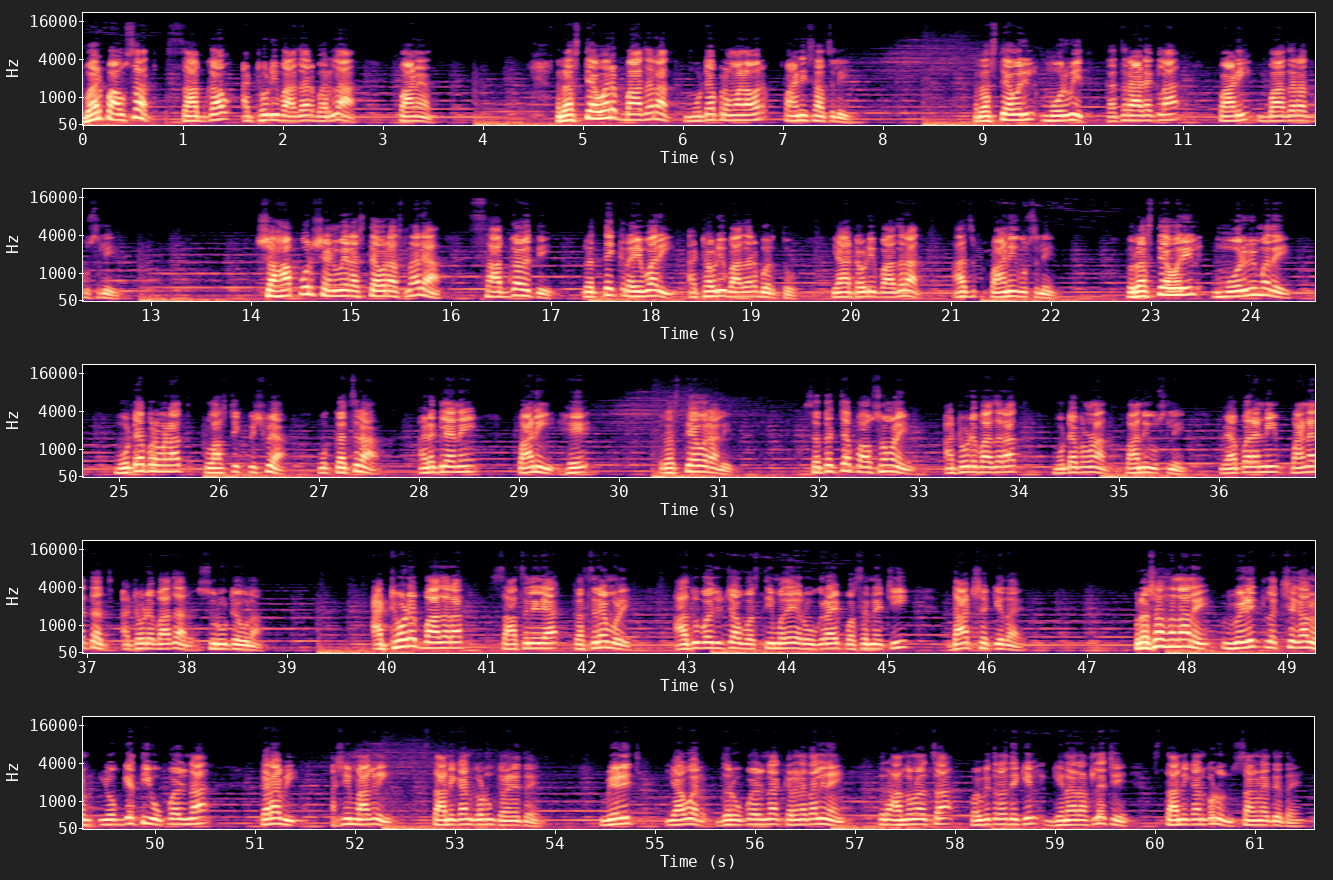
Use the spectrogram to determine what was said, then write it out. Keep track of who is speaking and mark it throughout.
Speaker 1: भर पावसात सापगाव आठवडी बाजार भरला पाण्यात. रस्त्यावर बाजारात मोठ्या प्रमाणावर पाणी साचले. रस्त्यावरील मोरवीत कचरा अडकला पाणी बाजारात घुसले. शहापूर शेणवे रस्त्यावर असणाऱ्या सापगाव येथे प्रत्येक रविवारी आठवडी बाजार भरतो. या आठवडी बाजारात आज पाणी घुसले. रस्त्यावरील मोरवीमध्ये मोठ्या प्रमाणात प्लास्टिक पिशव्या व कचरा अडकल्याने पाणी हे रस्त्यावर आले. सततच्या पावसामुळे आठवडे बाजारात मोठ्या प्रमाणात पाणी उसले. व्यापाऱ्यांनी पाण्यातच आठवडे बाजार सुरू ठेवला. आठवडे बाजारात साचलेल्या कचऱ्यामुळे आजूबाजूच्या वस्तीमध्ये रोगराई पसरण्याची दाट शक्यता आहे. प्रशासनाने वेळीत लक्ष घालून योग्य ती उपाययोजना करावी अशी मागणी स्थानिकांकडून करण्यात आहे वेळीच यावर जर उपाययोजना करण्यात आली नाही तर आंदोलनाचा पवित्रा देखील घेणार असल्याचे स्थानिकांकडून सांगण्यात येत आहे.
